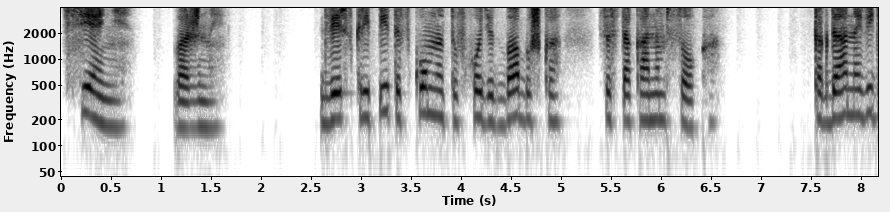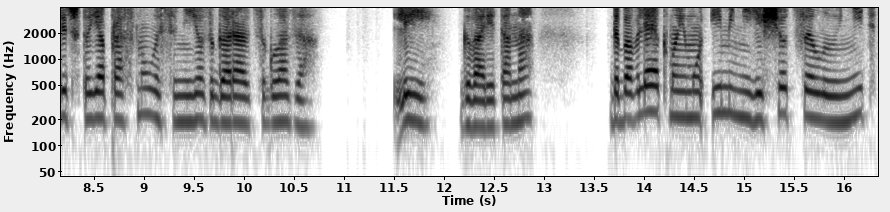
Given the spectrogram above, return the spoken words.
Все они важны. Дверь скрипит, и в комнату входит бабушка со стаканом сока. Когда она видит, что я проснулась, у нее загораются глаза. «Ли», — говорит она, добавляя к моему имени еще целую нить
